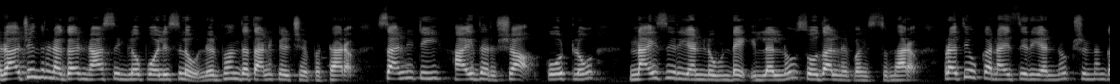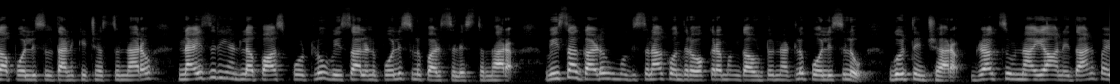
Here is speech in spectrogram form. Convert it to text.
రాజేంద్రనగర్ నార్సింగ్లో పోలీసులు నిర్బంధ తనిఖీలు చేపట్టారు. సన్నిటి హైదర్ షా కోర్టులో నైజీరియన్లు ఉండే ఇళ్ళలో సోదాలు నిర్వహిస్తున్నారు. ప్రతి ఒక్క నైజీరియన్ను క్షుణ్ణంగా పోలీసులు తనిఖీ చేస్తున్నారు. నైజీరియన్ల పాస్పోర్ట్లు వీసాలను పోలీసులు పరిశీలిస్తున్నారు. వీసా గడువు ముగిసినా కొందరు అక్రమంగా ఉంటున్నట్లు పోలీసులు గుర్తించారు. డ్రగ్స్ ఉన్నాయా అనే దానిపై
